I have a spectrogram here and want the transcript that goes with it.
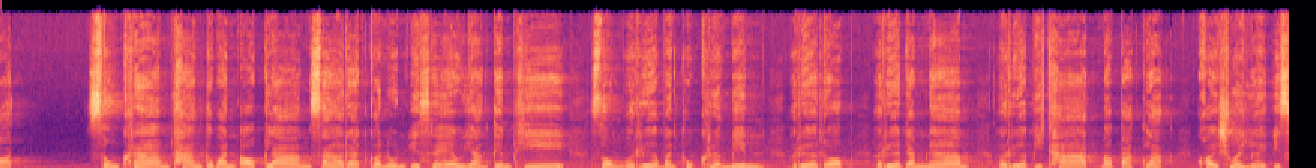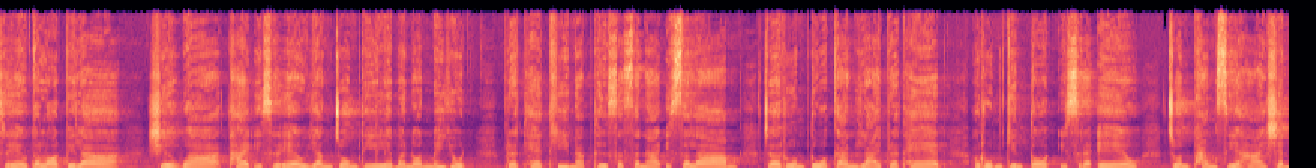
อด สงครามทางตะวันออกกลางสหรัฐก็หนุนอิสราเอลอย่างเต็มที่ ส่งเรือบรรทุกเครื่องบิน เรือรบ เรือดำน้ำ เรือพิฆาตมาปักหลัก คอยช่วยเหลืออิสราเอลตลอดเวลา เชื่อว่าถ้าอิสราเอลยังโจมตีเลบานอนไม่หยุด ประเทศที่นับถือศาสนาอิสลาม จะรวมตัวกันหลายประเทศ รุมกินโต๊ะอิสราเอล จนพังเสียหายเช่น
